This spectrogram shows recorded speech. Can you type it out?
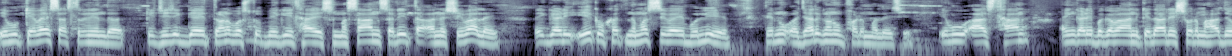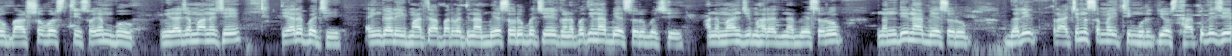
એવું કહેવાય શાસ્ત્રની અંદર કે જે જગ્યાએ ત્રણ વસ્તુ ભેગી થાય, સ્મશાન, સરિતા અને શિવાલય એ ગાડી એક વખત નમઃ શિવાય બોલીએ, તેનું હજાર ગણું ફળ મળે છે. એવું આ સ્થાન અહીં ગાડી ભગવાન કેદારેશ્વર મહાદેવ બારસો વર્ષથી સ્વયંભૂ વિરાજમાન છે. ત્યારે પછી અહીં ગાડી માતા પાર્વતીના બે સ્વરૂપ છે, ગણપતિના બે સ્વરૂપ છે, હનુમાનજી મહારાજના બે સ્વરૂપ, નંદીના બે સ્વરૂપ, દરેક પ્રાચીન સમયથી મૂર્તિઓ સ્થાપિત છે.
